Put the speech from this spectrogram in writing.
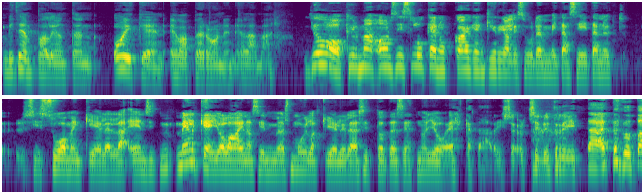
miten paljon tämän oikein Eva Peronin elämään? Joo, kyllä mä oon siis lukenut kaiken kirjallisuuden, mitä siitä nyt siis suomen kielellä ensin. Melkein jo lainasin myös muilla kielillä ja sitten totesin, että no joo, ehkä tämä research nyt riittää. Että tota,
